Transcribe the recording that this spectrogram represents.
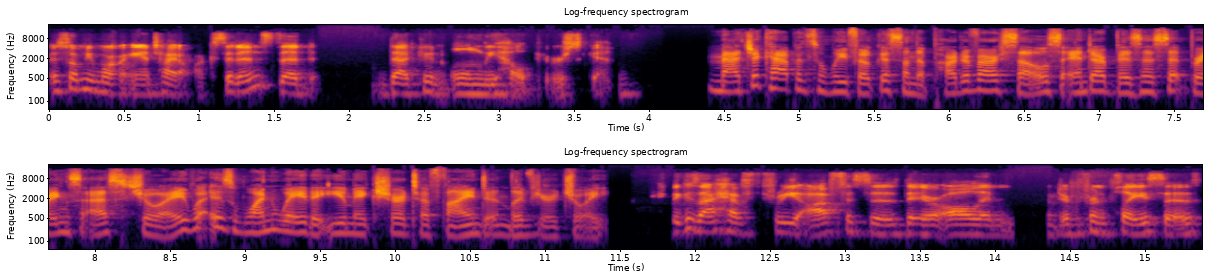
and so many more antioxidants that that can only help your skin. Magic happens when we focus on the part of ourselves and our business that brings us joy. What is one way that you make sure to find and live your joy? Because I have three offices, they're all in different places.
